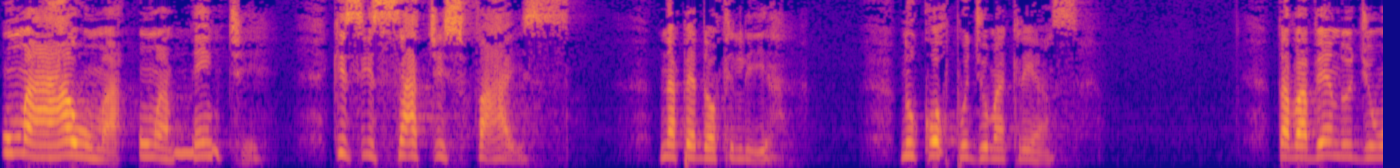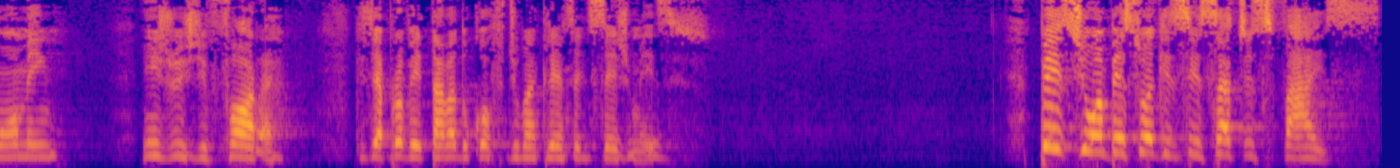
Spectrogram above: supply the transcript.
uma alma, uma mente que se satisfaz na pedofilia, no corpo de uma criança. Estava vendo de um homem em Juiz de Fora, que se aproveitava do corpo de uma criança de seis meses. Pense uma pessoa que se satisfaz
